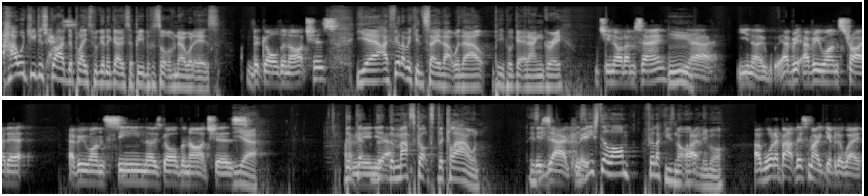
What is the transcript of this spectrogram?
how would you describe Yes. the place we're going to go so people can sort of know what it is? The Golden Arches. Yeah, I feel like we can say that without people getting angry. Do you know what I'm saying? Mm. Yeah. You know, every everyone's tried it. Everyone's seen those Golden Arches. Yeah. The, I mean, the, yeah. the mascot's the clown. Is he- Exactly. is he still on? I feel like he's not on I- anymore. Uh, what about this? Might give it away.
